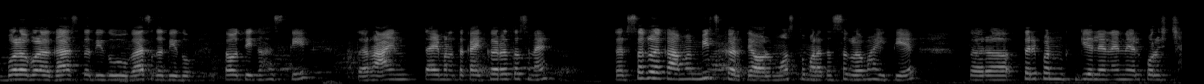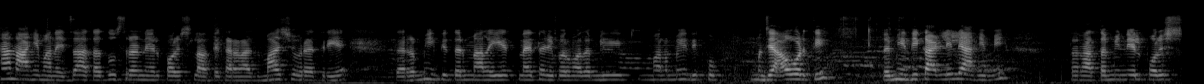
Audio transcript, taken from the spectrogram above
बळ बळ घास कधी दू घास कधी दू तेव्हा ती घासती. तर आईन ताई मला तर काही करतच नाही. तर सगळं कामं मीच करते ऑलमोस्ट तुम्हाला तर सगळं माहिती आहे. तर तरी पण गेले नाही नेल पॉलिश छान आहे म्हणायचं. आता दुसरं नेल पॉलिश लावते कारण आज महाशिवरात्री आहे. तर मेहंदी तर मला येत नाही तरी पण मला मी मला मेहंदी खूप म्हणजे आवडती. तर मेहंदी काढलेली आहे मी. तर आता मी नेल पॉलिश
